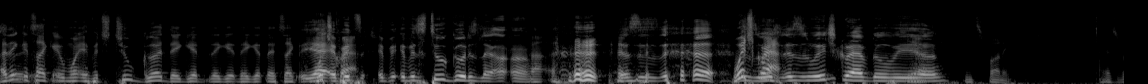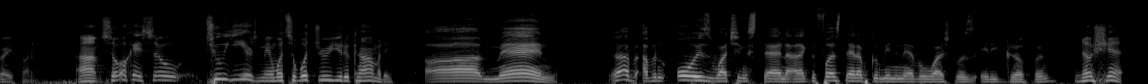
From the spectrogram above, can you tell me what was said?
I think like- it's like it- if it's too good, they get they get they get. It's like Yeah, if it's if, if it's too good, it's like uh uh Uh, this is this is Witchcraft. witch- This is witchcraft over Yeah. here. It's funny. It's very funny. Um, so okay, so two years, man. What so what drew you to comedy? Oh man, You know, I've, I've been always watching stand. up Like the first stand up comedian I ever watched was Eddie Griffin. No shit.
